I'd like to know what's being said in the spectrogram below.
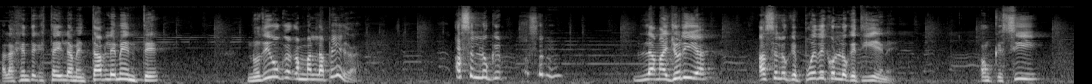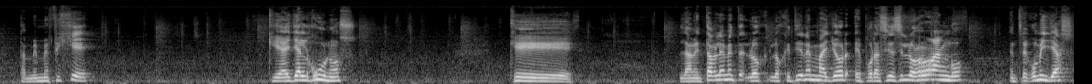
a la gente que está ahí, lamentablemente. No digo que hagan mal la pega. Hacen lo que. Hacen la mayoría hace lo que puede con lo que tiene. Aunque sí, también me fijé que hay algunos que lamentablemente los, los que tienen mayor, eh, por así decirlo, rango, entre comillas,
